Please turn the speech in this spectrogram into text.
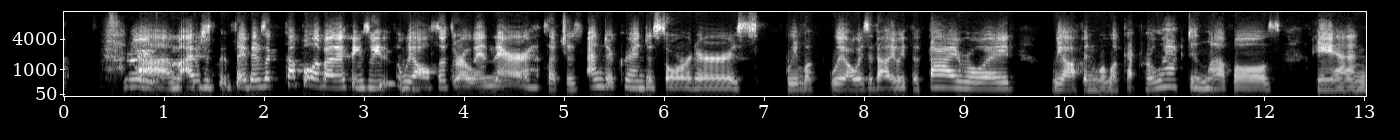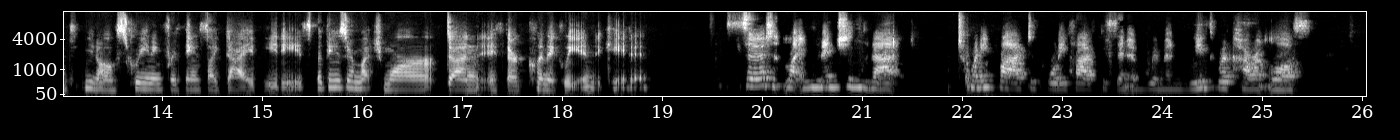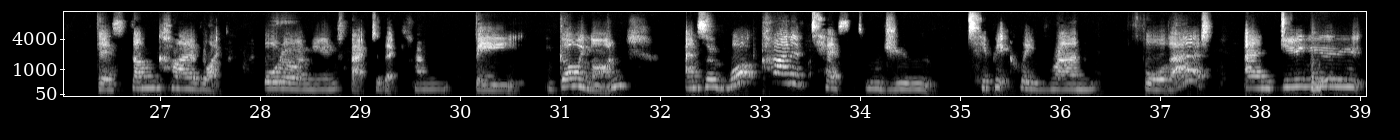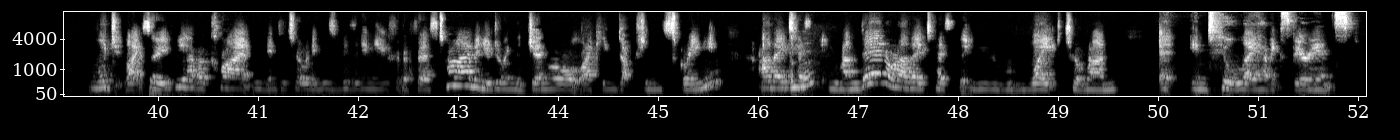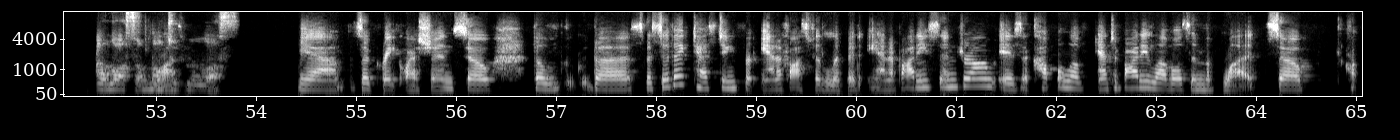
Um, I was just going to say there's a couple of other things we, we also throw in there, such as endocrine disorders. We look, we always evaluate the thyroid. We often will look at prolactin levels and you know screening for things like diabetes but these are much more done if they're clinically indicated certain like you mentioned that 25 to 45 percent of women with recurrent loss there's some kind of like autoimmune factor that can be going on. And so, what kind of tests would you typically run for that? And do you, would you like, so if you have a client with infertility who's visiting you for the first time and you're doing the general like induction screening, are they tests mm-hmm. that you run then or are they tests that you would wait to run until they have experienced a loss or multiple loss? Yeah, that's a great question. So the the specific testing for antiphospholipid antibody syndrome is a couple of antibody levels in the blood. So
